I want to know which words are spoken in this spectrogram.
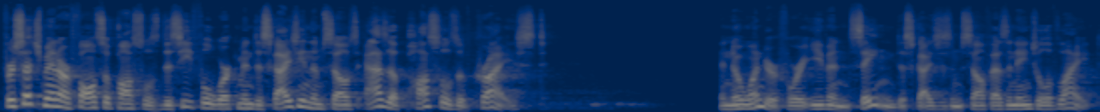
For such men are false apostles, deceitful workmen, disguising themselves as apostles of Christ. And no wonder, for even Satan disguises himself as an angel of light.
